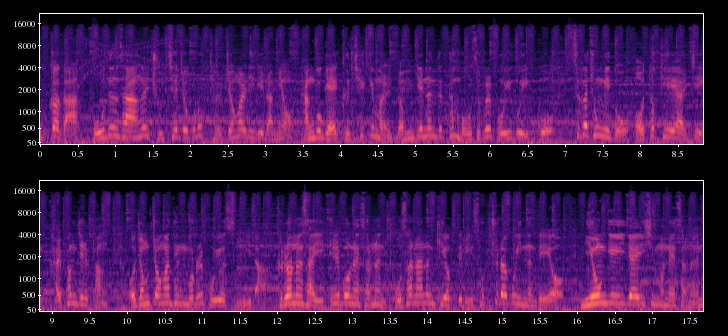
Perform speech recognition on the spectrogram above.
국가가 모든 사항을 주체적으로 결정할 일이라며 당국에 그 책임을 넘기는 듯한 모습을 보이고 있고 스가 총리도 어떻게 해야 할지 갈팡질팡 어정쩡한 행보를 보였습니다. 그러는 사이 일본에서는 도산하는 기업들이 속출하고 있는데요. 니온게이자의 신문에서는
